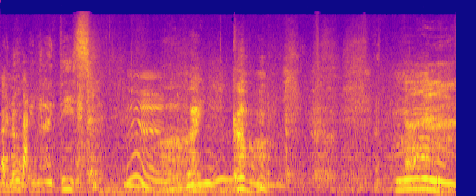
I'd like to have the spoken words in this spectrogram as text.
I know, maybe like this. All right. Come on. Mm.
